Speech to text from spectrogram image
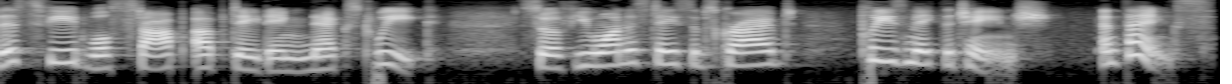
This feed will stop updating next week, so if you want to stay subscribed, please make the change. And thanks!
